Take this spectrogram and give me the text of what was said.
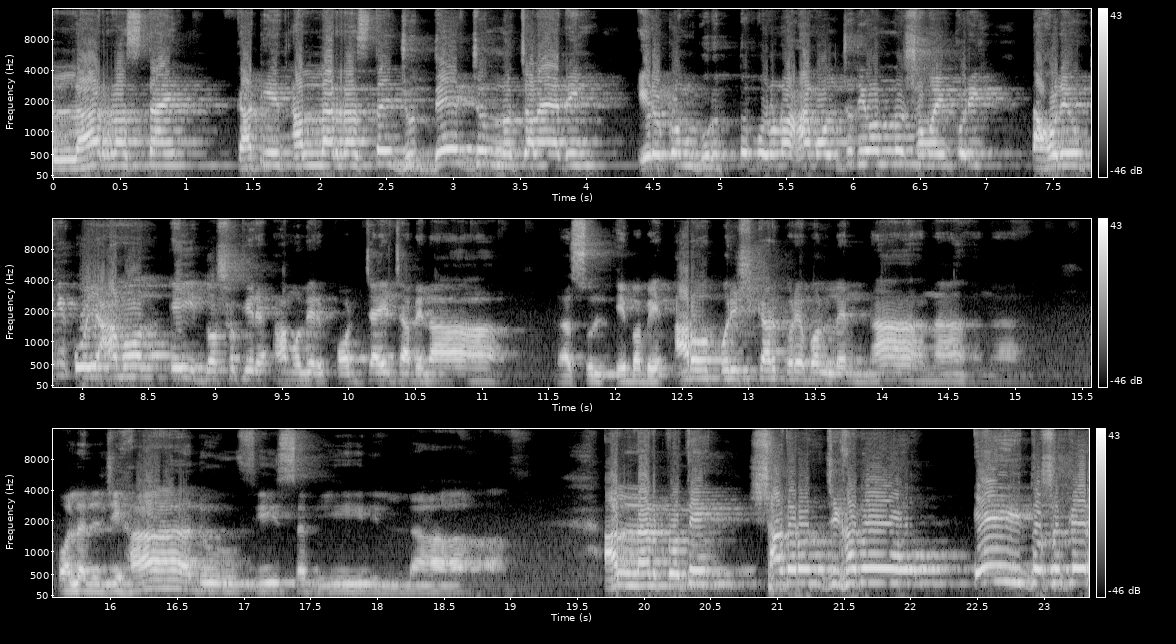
আল্লাহর রাস্তায় কাটিয়ে, আল্লাহর রাস্তায় যুদ্ধের জন্য চালায়া দিই এরকম গুরুত্বপূর্ণ আমল যদি অন্য সময় করি, তাহলেও কি ওই আমল এই দশকের আমলের পর্যায়ে যাবে না? রাসুল এভাবে আরও পরিষ্কার করে বললেন, না না না। জিহাদু ফি আল্লাহর প্রতি সাধারণ জিহাদও এই দশকের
